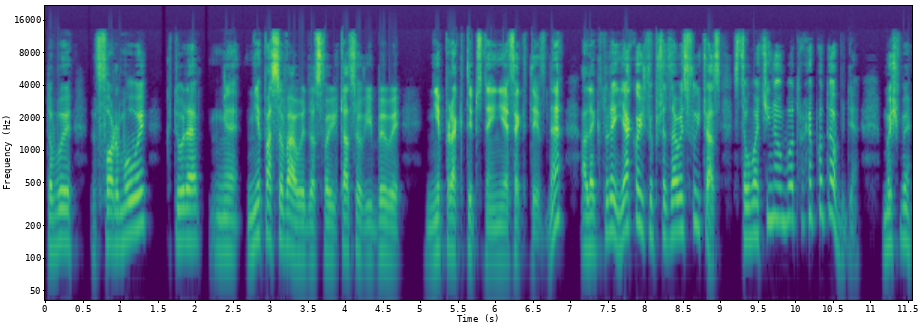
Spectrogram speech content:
To były formuły, które nie pasowały do swoich czasów i były niepraktyczne i nieefektywne, ale które jakoś wyprzedzały swój czas. Z tą łaciną było trochę podobnie. Myśmy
